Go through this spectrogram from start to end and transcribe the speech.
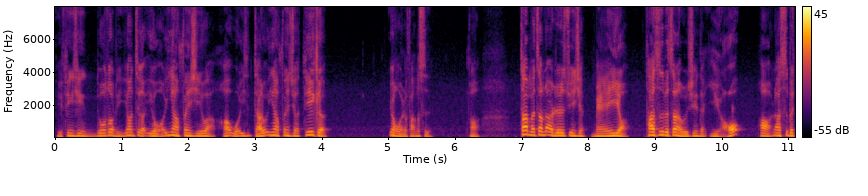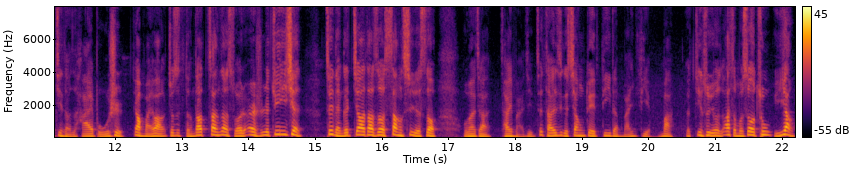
你听信，如果说你用这个有我印象分析的话，好，我假如硬要分析的话，第一个用我的方式，哦，他们站到二十日均线没有？他是不是站到五日均线？有，哦，那是不是进场是还不是？要买的话，就是等到站上所谓的二十日均线。这两个交叉之后上去的时候，我们要这样才买进，这才是一个相对低的买点嘛。要进出有啊，什么时候出一样，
